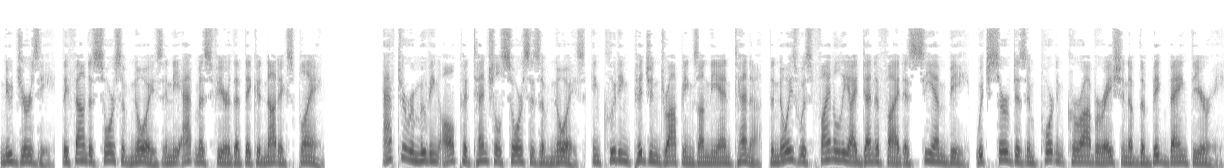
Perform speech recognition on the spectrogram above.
New Jersey, they found a source of noise in the atmosphere that they could not explain. After removing all potential sources of noise, including pigeon droppings on the antenna, the noise was finally identified as CMB, which served as important corroboration of the Big Bang theory.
